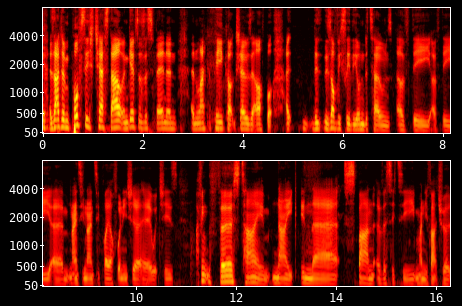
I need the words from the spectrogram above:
as Adam puffs his chest out and gives us a spin and, and like a peacock shows it off. But I, there's obviously the undertones of the of the um, 1990 playoff winning shirt here, which is I think the first time Nike, in their span of a city manufacturer,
